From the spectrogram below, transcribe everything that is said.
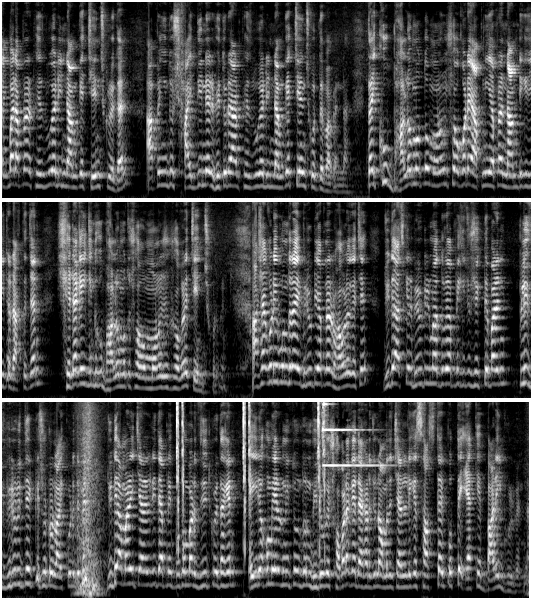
একবার আপনার ফেসবুক আইডির নামকে চেঞ্জ করে দেন আপনি কিন্তু ষাট দিনের ভিতরে আর ফেসবুক আইডির নামকে চেঞ্জ করতে পারবেন না। তাই খুব ভালো মতো মনোযোগ সহকারে আপনি আপনার নামটিকে যেটা রাখতে চান, সেটাকেই কিন্তু খুব ভালো মতো মনোযোগ সহকারে চেঞ্জ করবেন। আশা করি বন্ধুরা এই ভিডিওটি আপনার ভালো লেগেছে। যদি আজকের ভিডিওটির মাধ্যমে আপনি কিছু শিখতে পারেন প্লিজ ভিডিওটিতে একটি ছোটো লাইক করে দেবেন। যদি আমার এই চ্যানেলটিতে আপনি প্রথমবার ভিজিট করে থাকেন এই রকমের নিত্য নতুন ভিডিওকে সবার আগে দেখার জন্য আমাদের চ্যানেলটিকে সাবস্ক্রাইব করতে একেবারেই ভুলবেন না।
